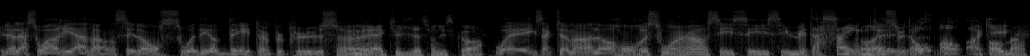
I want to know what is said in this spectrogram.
et là, la soirée avance et là, on reçoit des updates un peu plus. euh, Une réactualisation du score. Ouais, exactement. Alors, on reçoit un, ah, c'est, c'est, c'est 8 à 5 tout Ouais. de suite. Oh, oh, OK. Oh mince.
